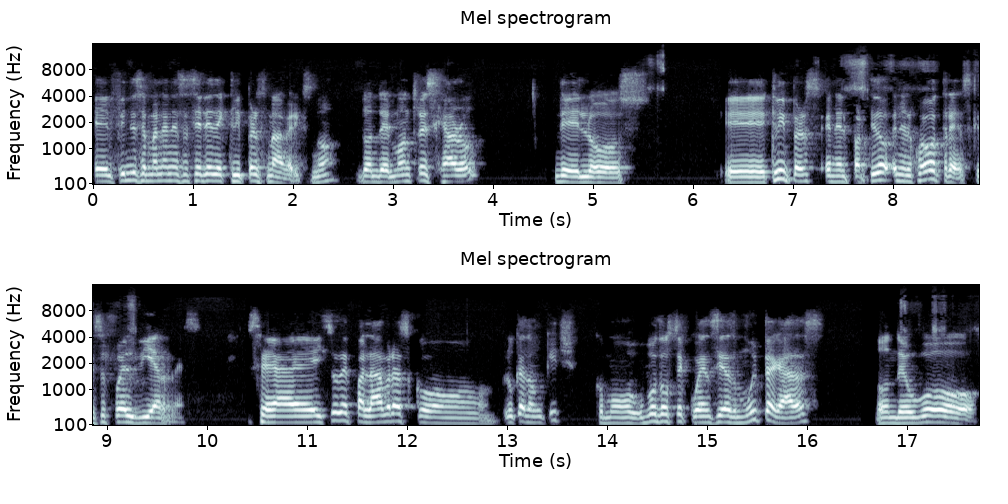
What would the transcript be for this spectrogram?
el fin de semana en esa serie de Clippers Mavericks, ¿no? Donde Montres Harold de los eh, Clippers en el partido, en el juego 3, que ese fue el viernes, se hizo de palabras con Luka Doncic, como hubo dos secuencias muy pegadas, donde hubo,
